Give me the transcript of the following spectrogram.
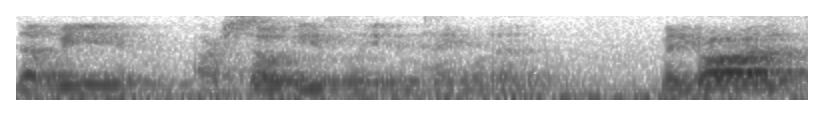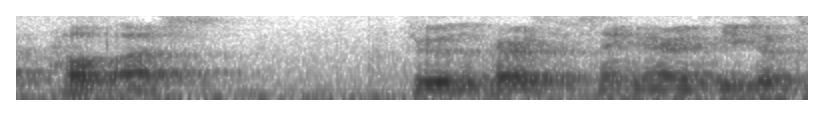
that we are so easily entangled in. May God help us through the prayers of St. Mary of Egypt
